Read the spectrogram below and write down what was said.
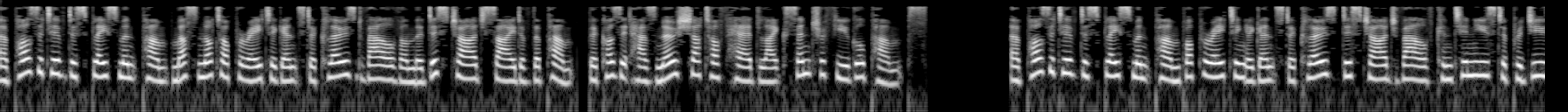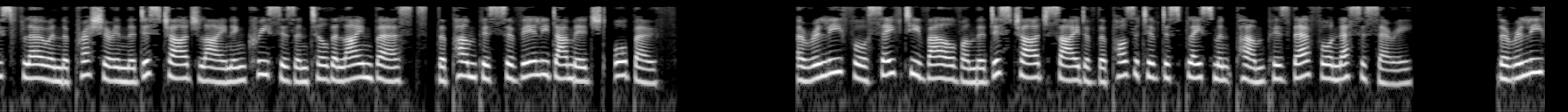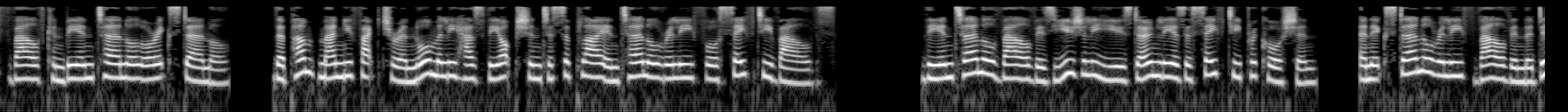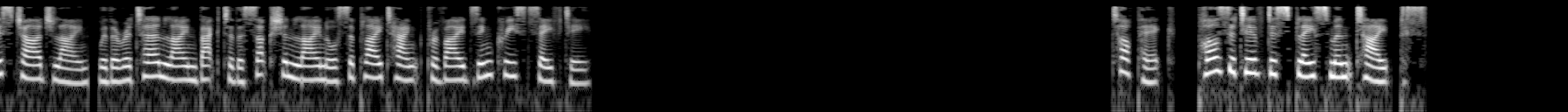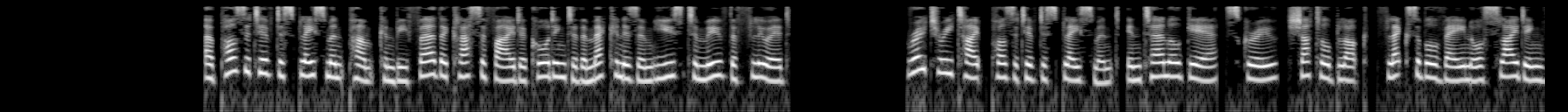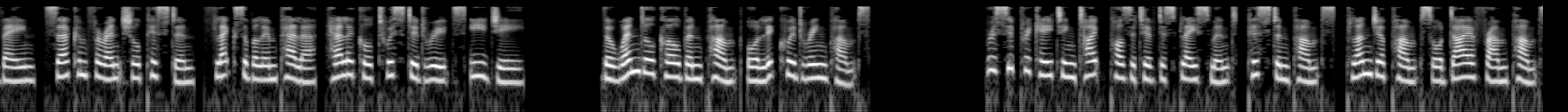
A positive displacement pump must not operate against a closed valve on the discharge side of the pump, because it has no shut-off head like centrifugal pumps. A positive displacement pump operating against a closed discharge valve continues to produce flow and the pressure in the discharge line increases until the line bursts, the pump is severely damaged, or both. A relief or safety valve on the discharge side of the positive displacement pump is therefore necessary. The relief valve can be internal or external. The pump manufacturer normally has the option to supply internal relief or safety valves. The internal valve is usually used only as a safety precaution. An external relief valve in the discharge line, with a return line back to the suction line or supply tank provides increased safety. Positive displacement types A positive displacement pump can be further classified according to the mechanism used to move the fluid. Rotary type positive displacement, internal gear, screw, shuttle block, flexible vane or sliding vane, circumferential piston, flexible impeller, helical twisted roots e.g. The Wendelkolben pump or liquid ring pumps Reciprocating type positive displacement, piston pumps, plunger pumps or diaphragm pumps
